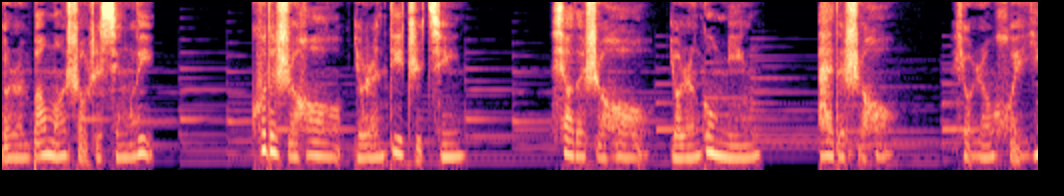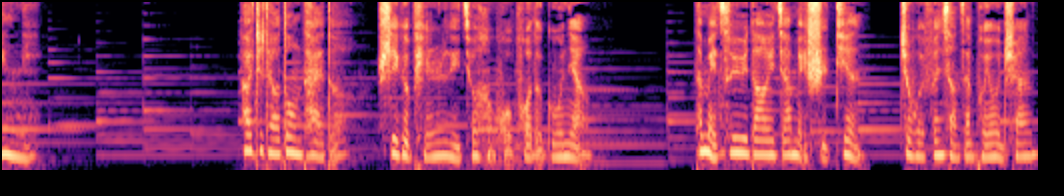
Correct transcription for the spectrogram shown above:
有人帮忙守着行李，哭的时候有人递纸巾，笑的时候有人共鸣，爱的时候有人回应你。发这条动态的是一个平日里就很活泼的姑娘，她每次遇到一家美食店。就会分享在朋友圈，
